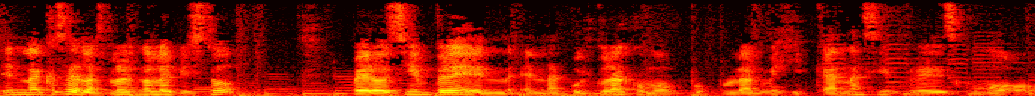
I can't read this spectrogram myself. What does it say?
en la Casa de las Flores no lo he visto, pero siempre en, en la cultura como popular mexicana siempre es como,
